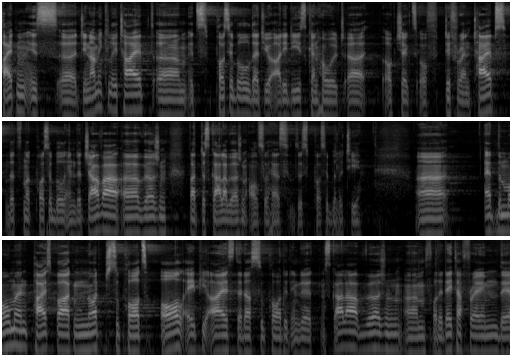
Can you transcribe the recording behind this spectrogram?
Python is uh, dynamically typed, um, it's possible that your RDDs can hold uh, objects of different types. That's not possible in the Java uh, version, but the Scala version also has this possibility. Uh, at the moment, PySpark not supports all APIs that are supported in the Scala version. Um, for the data frame, they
